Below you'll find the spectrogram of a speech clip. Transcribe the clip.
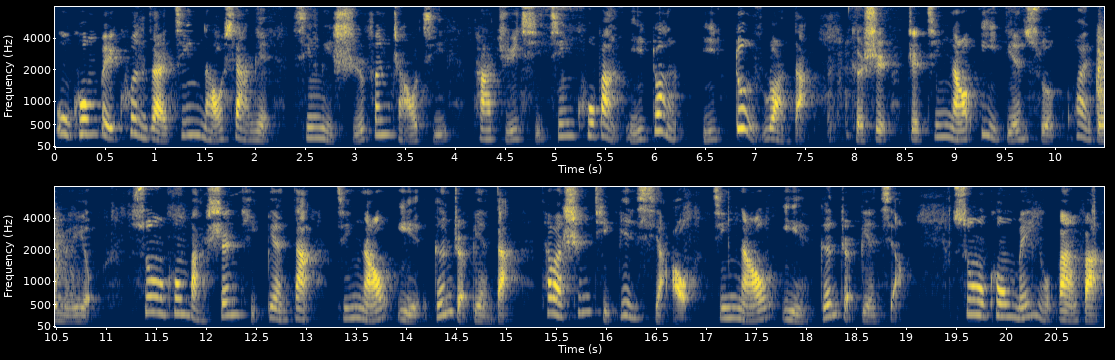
悟空被困在金挠下面，心里十分着急。他举起金箍棒，一段一顿乱打，可是这金挠一点损坏都没有。孙悟空把身体变大，金挠也跟着变大；他把身体变小，金挠也跟着变小。孙悟空没有办法，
